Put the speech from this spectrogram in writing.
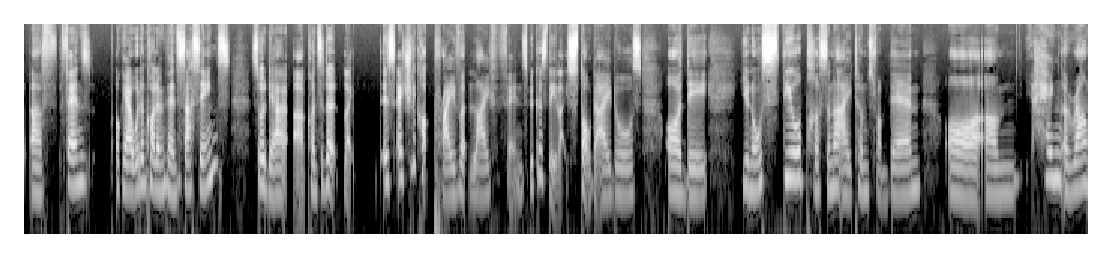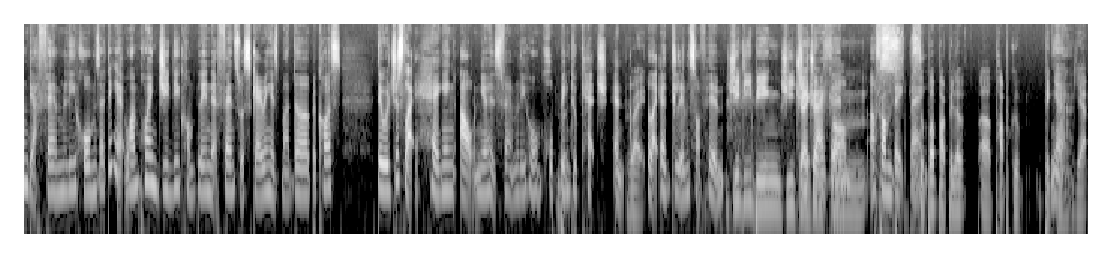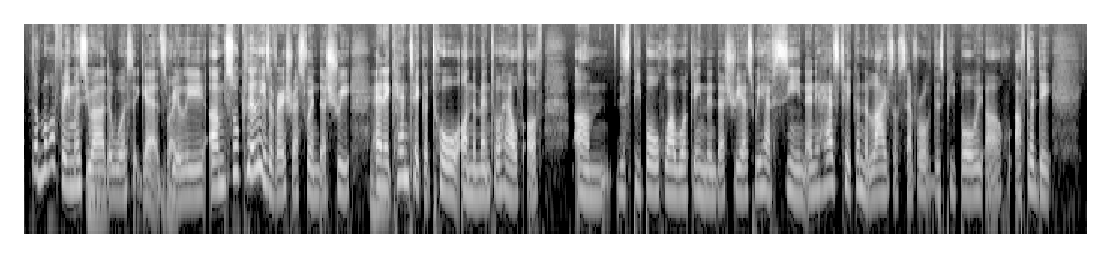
uh, fans. Okay, I wouldn't call them fans. Sasaengs. So they are uh, considered like it's actually called private life fans because they like stalk the idols or they, you know, steal personal items from them or um, hang around their family homes. I think at one point GD complained that fans were scaring his mother because they were just like hanging out near his family home, hoping to catch and Right. like a glimpse of him. GD being G Dragon from uh, from Big Bang. super popular uh, pop group Big Yeah. Bang. Yeah. The more famous you are, Mm. the worse it gets, Right. really. Um, so clearly, it's a very stressful industry, and Mhm. it can take a toll on the mental health of um these people who are working in the industry, as we have seen, and it has taken the lives of several of these people uh, who, after they,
